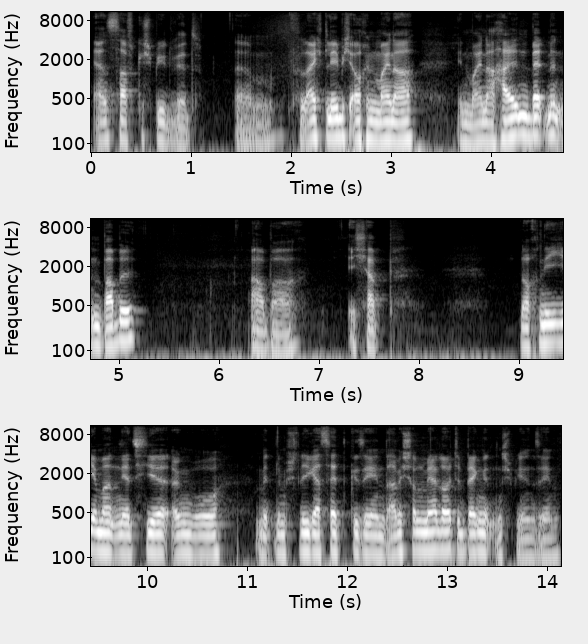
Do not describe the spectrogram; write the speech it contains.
ernsthaft gespielt wird. Ähm, vielleicht lebe ich auch in meiner, in meiner Hallen-Badminton-Bubble, aber ich habe noch nie jemanden jetzt hier irgendwo mit einem Schlägerset gesehen. Da habe ich schon mehr Leute Badminton spielen sehen.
